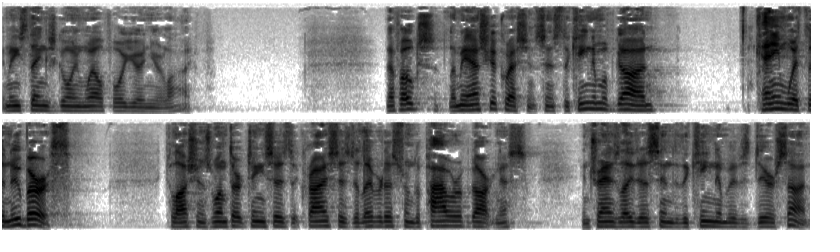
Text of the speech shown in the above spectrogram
It means things going well for you in your life. Now, folks, let me ask you a question. Since the kingdom of God came with the new birth, Colossians 1:13 says that Christ has delivered us from the power of darkness and translated us into the kingdom of his dear son.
